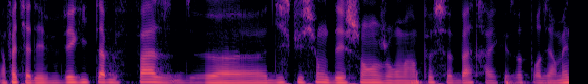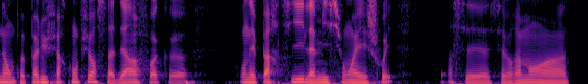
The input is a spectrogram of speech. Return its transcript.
Et en fait, il y a des véritables phases de discussion, d'échange où on va un peu se battre avec les autres pour dire mais non, on peut pas lui faire confiance. La dernière fois qu'on est parti, la mission a échoué. Enfin, c'est vraiment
